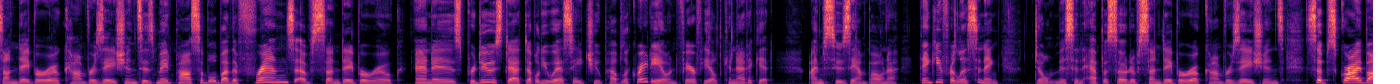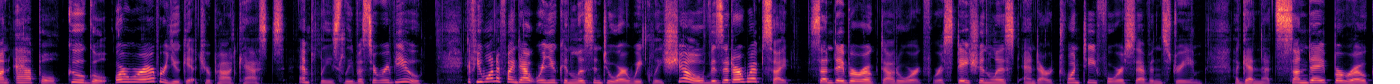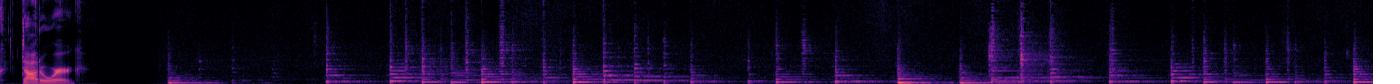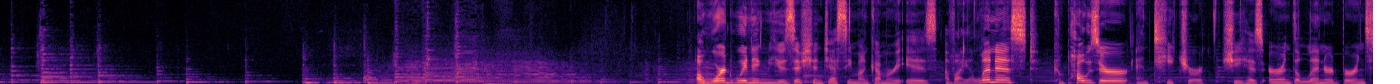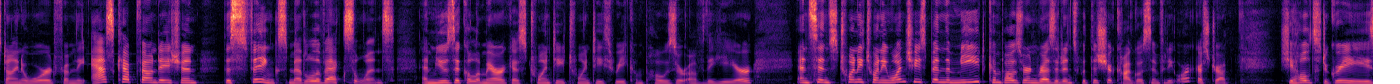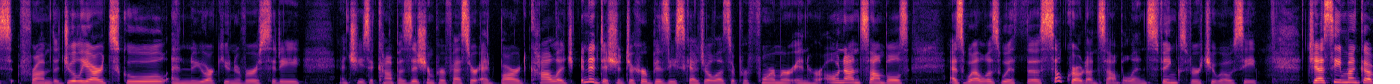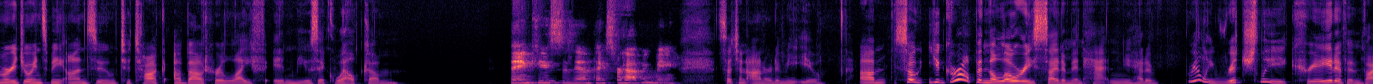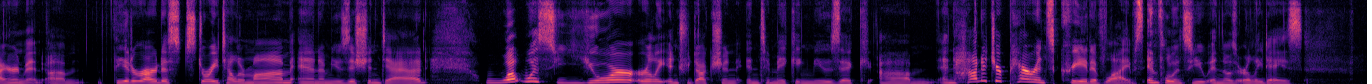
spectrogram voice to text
Sunday Baroque Conversations is made possible by the Friends of Sunday Baroque and is produced at WSHU Public Radio in Fairfield, Connecticut. I'm Suzanne Bona. Thank you for listening. Don't miss an episode of Sunday Baroque Conversations. Subscribe on Apple, Google, or wherever you get your podcasts. And please leave us a review. If you want to find out where you can listen to our weekly show, visit our website, sundaybaroque.org, for a station list and our 24 7 stream. Again, that's sundaybaroque.org. Mm-hmm. Award winning musician Jessie Montgomery is a violinist, composer, and teacher. She has earned the Leonard Bernstein Award from the ASCAP Foundation, the Sphinx Medal of Excellence, and Musical America's 2023 Composer of the Year. And since 2021, she's been the Mead Composer in Residence with the Chicago Symphony Orchestra. She holds degrees from the Juilliard School and New York University, and she's a composition professor at Bard College, in addition to her busy schedule as a performer in her own ensembles, as well as with the Silk Road Ensemble and Sphinx Virtuosi. Jessie Montgomery joins me on Zoom to talk about her life in music. Welcome. Thank you, Suzanne. Thanks for having me. Such an honor to meet you. Um, so you grew up in the Lower East Side of Manhattan. You had a really richly creative environment. Um, theater artist, storyteller mom, and a musician dad. What was your early introduction into making music, um, and how did your parents' creative lives influence you in those early days?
